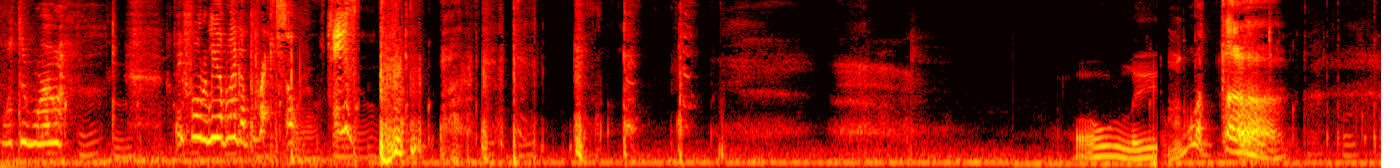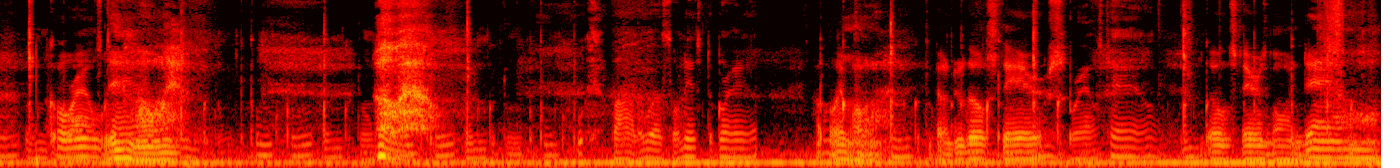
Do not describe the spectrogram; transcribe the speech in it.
What the world? They folded me up like a pretzel. Jeez. Holy. What the? Cold down. Oh, wow. Follow us on Instagram, Holy moly. Gotta do those stairs. Brown's Town. Those stairs going down.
